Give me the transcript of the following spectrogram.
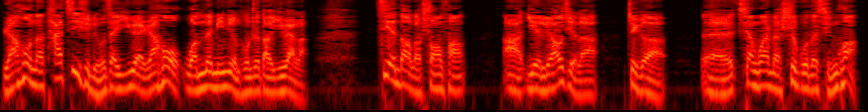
然后呢他继续留在医院，然后我们的民警同志到医院了，见到了双方啊，也了解了这个。呃相关的事故的情况。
